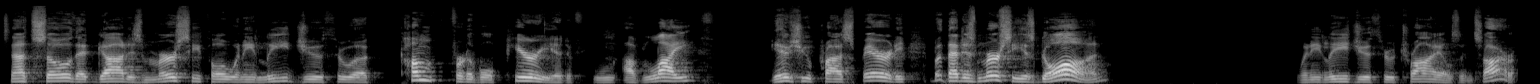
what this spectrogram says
It's not so that God is merciful when He leads you through a comfortable period of, of life, gives you prosperity, but that His mercy is gone when He leads you through trials and sorrow.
